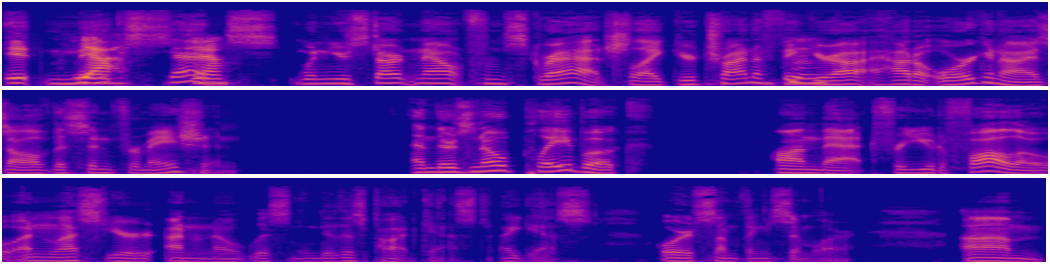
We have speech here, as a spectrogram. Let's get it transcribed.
It makes Yeah, sense when you're starting out from scratch. Like you're trying to Mhm. figure out how to organize all of this information. And there's no playbook on that for you to follow unless you're I don't know listening to this podcast, I guess, or something similar. Um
